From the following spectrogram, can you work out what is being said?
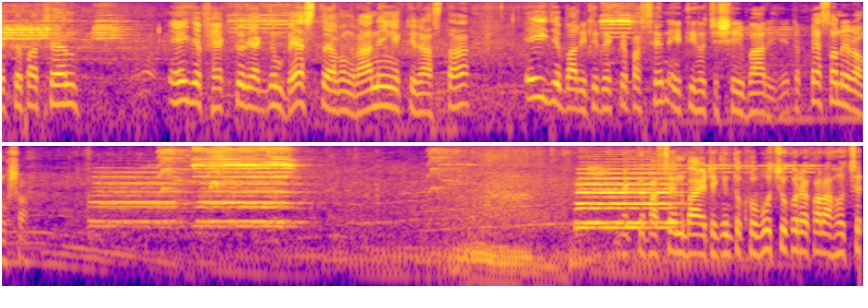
দেখতে পাচ্ছেন, এই যে ফ্যাক্টরি একদম ব্যস্ত এবং রানিং একটি রাস্তা। এই যে বাড়িটি দেখতে পাচ্ছেন, এটি হচ্ছে সেই বাড়ি, এটা পেছনের অংশ। দেখতে পাচ্ছেন বাড়িটি কিন্তু খুব উঁচু করে করা হচ্ছে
